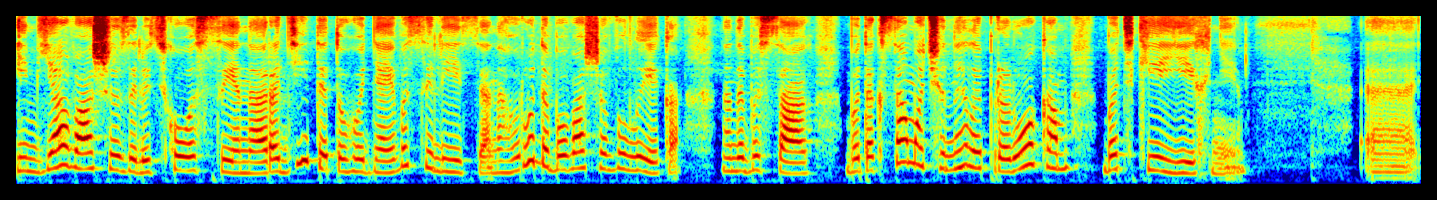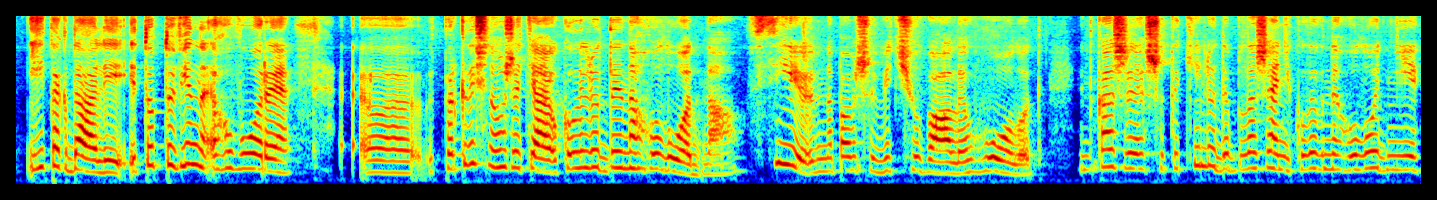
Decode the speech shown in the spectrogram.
ім'я ваше за людського сина. Радійте того дня і веселіться, нагорода бо ваша велика на небесах, бо так само чинили пророкам батьки їхні. Е, і так далі. І тобто він говорить е, практичного життя, коли людина голодна, всі, напевно, відчували голод. Він каже, що такі люди блажені, коли вони голодні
